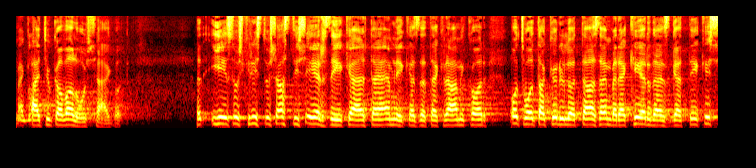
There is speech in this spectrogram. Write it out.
meglátjuk a valóságot. Hát Jézus Krisztus azt is érzékelte, emlékezzetek rá, amikor ott voltak körülötte az emberek, kérdezgették, és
